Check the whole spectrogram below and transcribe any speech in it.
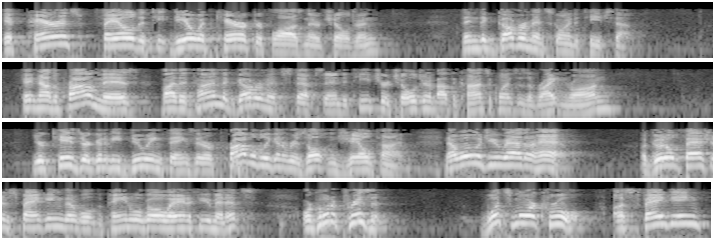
If parents fail to te- deal with character flaws in their children, then the government's going to teach them. Okay, now the problem is, by the time the government steps in to teach your children about the consequences of right and wrong, your kids are going to be doing things that are probably going to result in jail time. Now what would you rather have? A good old fashioned spanking that will, the pain will go away in a few minutes? Or go to prison? What's more cruel? A spanking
